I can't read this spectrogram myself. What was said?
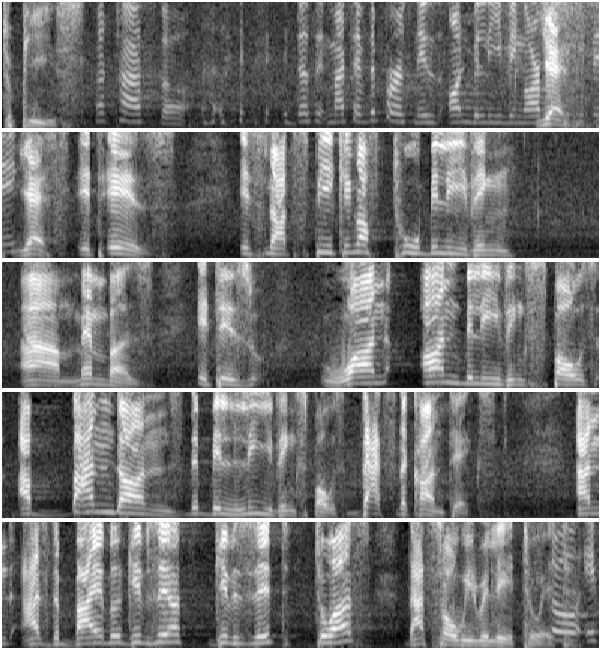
to peace. But Pastor, doesn't matter if the person is unbelieving or Yes, believing. yes, it is. It's not speaking of two believing um, members. It is one unbelieving spouse abandons the believing spouse. That's the context. And as the Bible gives it, gives it to us, that's how we relate to it. So if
